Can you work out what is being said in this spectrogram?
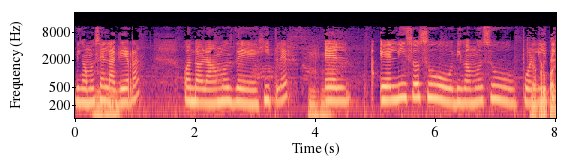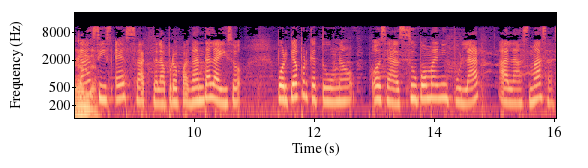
digamos en la guerra, cuando hablábamos de Hitler, él, él hizo su, digamos, su política, propaganda. sí, exacto, la propaganda la hizo, ¿por qué? Porque tuvo una, o sea, supo manipular a las masas,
